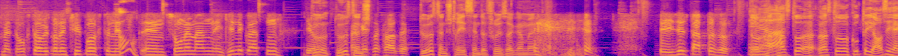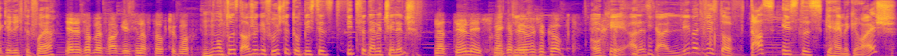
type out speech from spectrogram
meine Tochter habe ich gerade einen Schul gebracht und jetzt den Sohnemann in den Kindergarten. Ja, Du, du, hast dann einen, geht's nach Hause. du hast einen Stress in der Früh, sag einmal. Ist es Papa so? Du, ha- hast, du, hast du gute Jause hergerichtet vorher? Ja, das hat meine Frau gestern auf die Nacht schon gemacht. Mhm. Und du hast auch schon gefrühstückt und bist jetzt fit für deine Challenge? Natürlich, mein Kaffee Natürlich. habe ich schon gehabt. Okay, alles klar. Lieber Christoph, das ist das geheime Geräusch.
